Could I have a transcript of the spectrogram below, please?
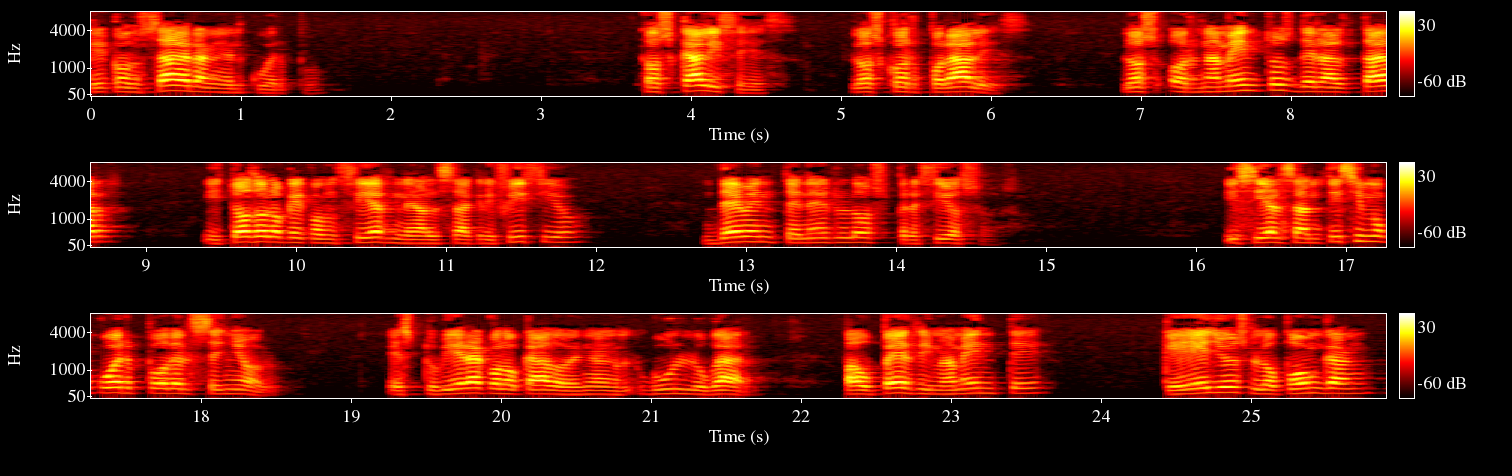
que consagran el cuerpo. Los cálices, los corporales, los ornamentos del altar y todo lo que concierne al sacrificio deben tenerlos preciosos. Y si el santísimo cuerpo del Señor estuviera colocado en algún lugar paupérrimamente, que ellos lo pongan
